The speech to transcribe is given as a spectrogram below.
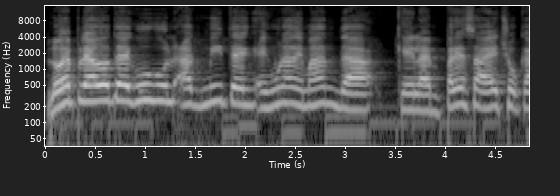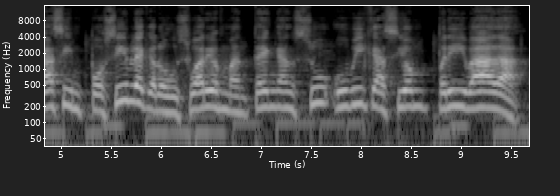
Los empleados de Google admiten en una demanda que la empresa ha hecho casi imposible que los usuarios mantengan su ubicación privada.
